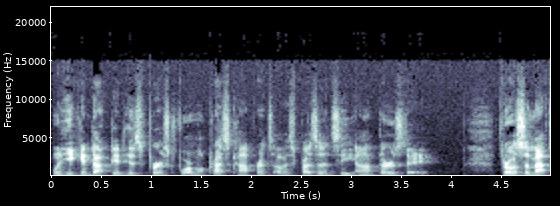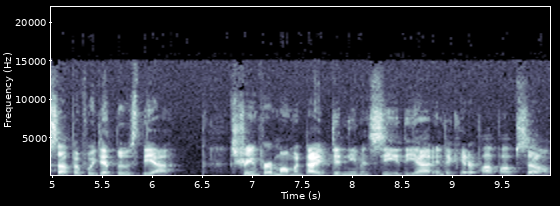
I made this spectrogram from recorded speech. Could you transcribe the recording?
when he conducted his first formal press conference of his presidency on Thursday. Throw some F's up if we did lose the uh, stream for a moment. I didn't even see the uh, indicator pop up, so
